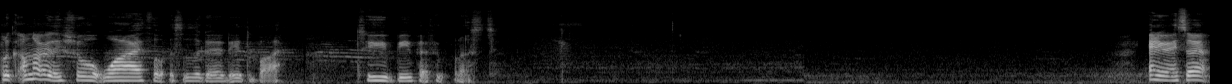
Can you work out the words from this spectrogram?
Look, I'm not really sure why I thought this was a good idea to buy. To be perfectly honest. Anyway, so I'm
